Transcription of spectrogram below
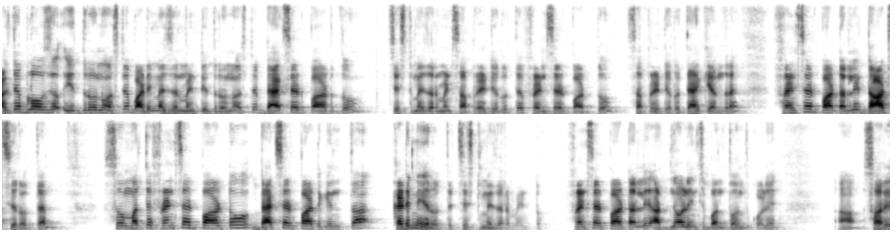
ಅಳತೆ ಬ್ಲೌಸ್ ಇದ್ರೂ ಅಷ್ಟೇ ಬಾಡಿ ಮೆಜರ್ಮೆಂಟ್ ಇದ್ರೂ ಅಷ್ಟೇ. ಬ್ಯಾಕ್ ಸೈಡ್ ಪಾರ್ಟ್ದು ಚೆಸ್ಟ್ ಮೆಜರ್ಮೆಂಟ್ ಸಪ್ರೇಟ್ ಇರುತ್ತೆ ಫ್ರಂಟ್ ಸೈಡ್ ಪಾರ್ಟ್ದು ಸಪ್ರೇಟ್ ಇರುತ್ತೆ. ಯಾಕೆ ಅಂದರೆ ಫ್ರಂಟ್ ಸೈಡ್ ಪಾರ್ಟಲ್ಲಿ ಡಾಟ್ಸ್ ಇರುತ್ತೆ. ಸೊ ಮತ್ತು front side part back side ಪಾರ್ಟ್ಗಿಂತ ಕಡಿಮೆ ಇರುತ್ತೆ ಚೆಸ್ಟ್ ಮೆಜರ್ಮೆಂಟು ಫ್ರಂಟ್ ಸೈಡ್ ಪಾರ್ಟಲ್ಲಿ ಹದಿನೇಳು ಇಂಚ್ ಬಂತು ಅಂದ್ಕೊಳ್ಳಿ. ಸಾರಿ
